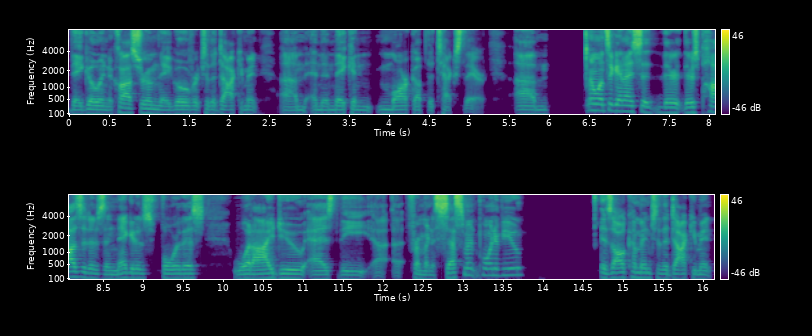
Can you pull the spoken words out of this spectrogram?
they go into classroom, they go over to the document, um, and then they can mark up the text there. Um, and once again, I said there there's positives and negatives for this. What I do as the uh, uh, from an assessment point of view is I'll come into the document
